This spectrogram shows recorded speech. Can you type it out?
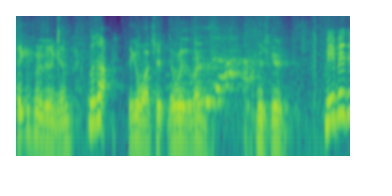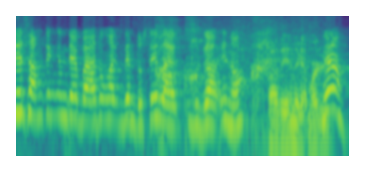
They can put it in again. What's up? They can watch it. That way they learn. I'm scared. Maybe there's something in there, but I don't like them to see, like, we got, you know. Oh, they ended up got murdered? Yeah.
